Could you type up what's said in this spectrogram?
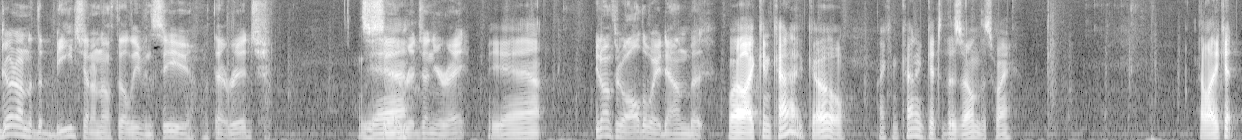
Go down to the beach. I don't know if they'll even see you with that ridge. You See that Yeah, ridge on your right? yeah. You don't have to go all the way down, but Well, I can kind of go. I can kind of get to the zone this way. I like it.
